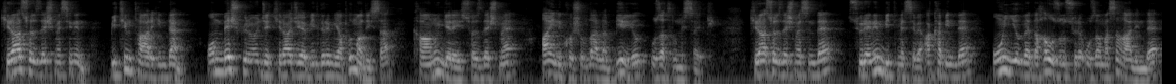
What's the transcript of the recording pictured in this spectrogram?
kira sözleşmesinin bitim tarihinden 15 gün önce kiracıya bildirim yapılmadıysa kanun gereği sözleşme aynı koşullarla bir yıl uzatılmış sayılır. Kira sözleşmesinde sürenin bitmesi ve akabinde 10 yıl ve daha uzun süre uzaması halinde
